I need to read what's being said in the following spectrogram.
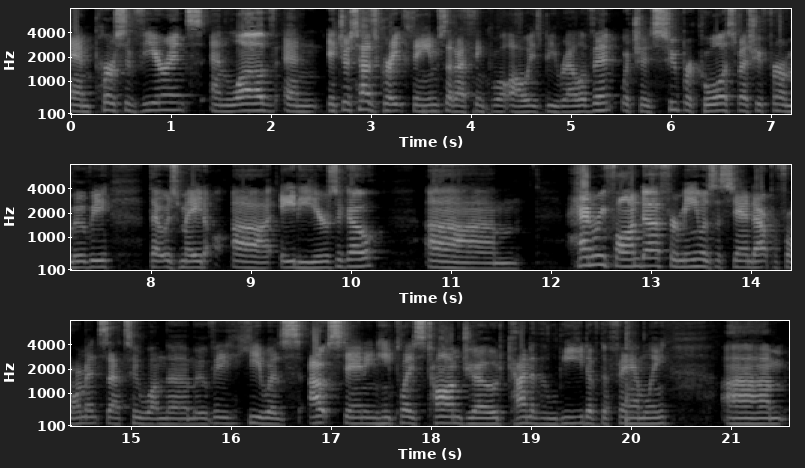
and perseverance and love, and it just has great themes that I think will always be relevant, which is super cool, especially for a movie that was made uh, 80 years ago. Um, Henry Fonda for me was a standout performance. That's who won the movie. He was outstanding. He plays Tom Joad, kind of the lead of the family. Um,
